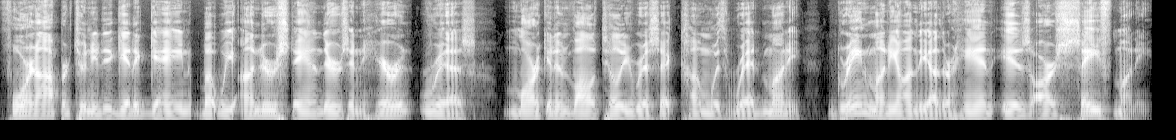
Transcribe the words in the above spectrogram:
for an opportunity to get a gain, but we understand there's inherent risk, market and volatility risks that come with red money. Green money, on the other hand, is our safe money.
